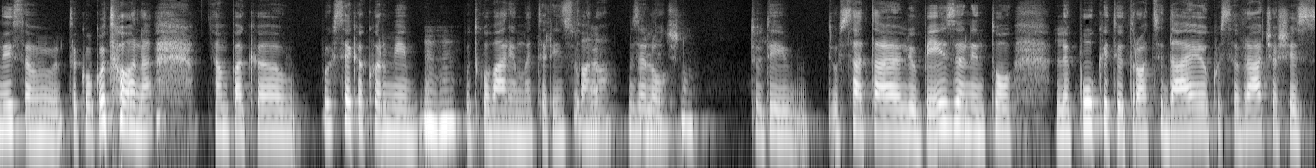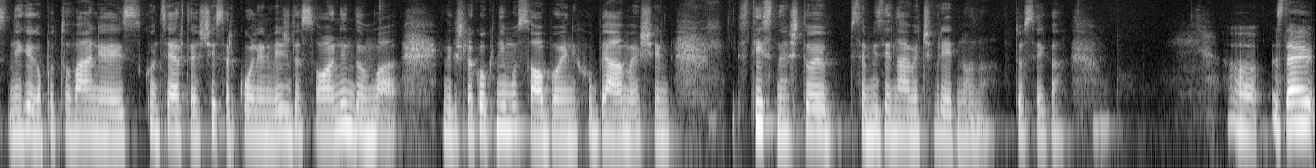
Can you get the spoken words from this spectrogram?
nisem tako kot ona, ampak uh, vsekakor mi mm -hmm. odgovarja materinstvo. No, zelo. odlično. Tudi vsa ta ljubezen in to lepo, ki ti otroci dajo, ko se vračaš iz nekega potovanja, iz koncerta, iz česar koli in veš, da so oni doma in da greš lahko k njim v sobo in jih objameš in stisneš. To je, se mi zdi največ vredno no, do vsega. Uh, zdaj,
